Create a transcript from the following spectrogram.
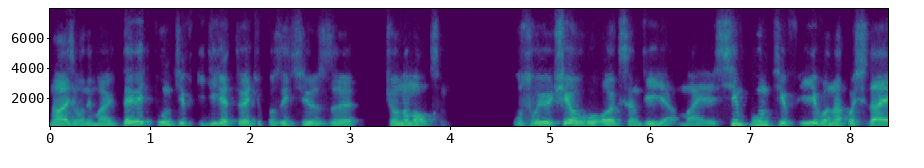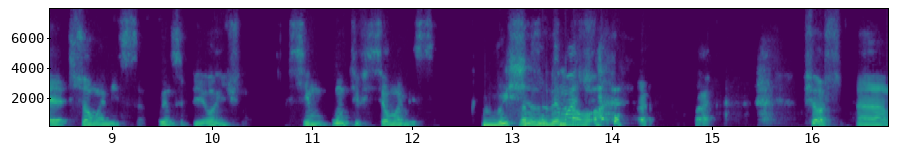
Наразі вони мають 9 пунктів і ділять третю позицію з Чорноморцем. У свою чергу Олександрія має 7 пунктів і вона посідає сьоме місце. В принципі, логічно. 7 пунктів, сьоме місце. Вище за Динамо. Так, так. Що ж, е,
